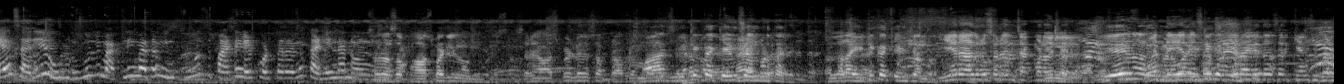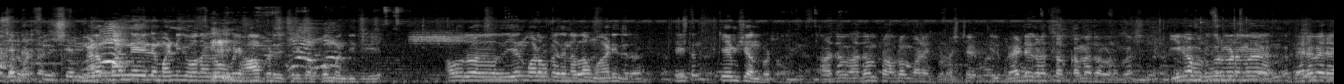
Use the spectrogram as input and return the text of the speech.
ಏನ್ ಸರಿ ಹುಡುಗರಿಗೆ ಮಕ್ಳಿಗೆ ಮಾತ್ರ ಹಿಂಗ್ ಕೂತ್ ಪಾಠ ಹೇಳ್ಕೊಡ್ತಾರ ಕಣ್ಣಿಂದ ನೋಡಿ ಸರ್ ಸ್ವಲ್ಪ ಹಾಸ್ಪಿಟಲ್ ನೋಡ್ಬಿಡಿ ಸರ್. ಹಾಸ್ಪಿಟಲ್ ಸ್ವಲ್ಪ ಪ್ರಾಬ್ಲಮ್ ಇಟಿಕ ಕೆಮ್ಸಿ ಅಂದ್ಬಿಡ್ತಾರೆ ಅಲ್ಲ ಇಟಿಕ ಕೆಮ್ಸಿ ಅಂದ್ಬಿಡ್ತಾರೆ ಏನಾದ್ರೂ ಸರ್ ಇಲ್ಲಿ ಚೆಕ್ ಸ್ವಲ್ಪ ಏನಾಗಿದೆ ಸರ್? ಬರುತ್ತೆ ಮೇಡಮ್ ಮೊನ್ನೆ ಇಲ್ಲಿ ಮಣ್ಣಿಗೆ ಹೋದಾಗ ಒಬ್ಬ ಹಾವು ಕಡಿದ್ರಿ ಕರ್ಕೊಂಡ್ ಬಂದಿದ್ವಿ. ಅವ್ರು ಏನು ಮಾಡ್ಬೇಕು ಅದನ್ನೆಲ್ಲ ಮಾಡಿದ್ರು. ಎಂ ಸಿ ಅಂದ್ಬಿಟ್ರು. ಅದು, ಅದೊಂದು ಪ್ರಾಬ್ಲಮ್ ಭಾಳ ಐತಿ ಅಷ್ಟೇ ಇಲ್ಲಿ ಬೆಡ್ಗಳು ಸ್ವಲ್ಪ ಕಮ್ಮಿ ಅದಾವೆ ಮೇಡಮ್ ಈಗ ಹುಡುಗರು ಮೇಡಮ್ ಬೇರೆ ಬೇರೆ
